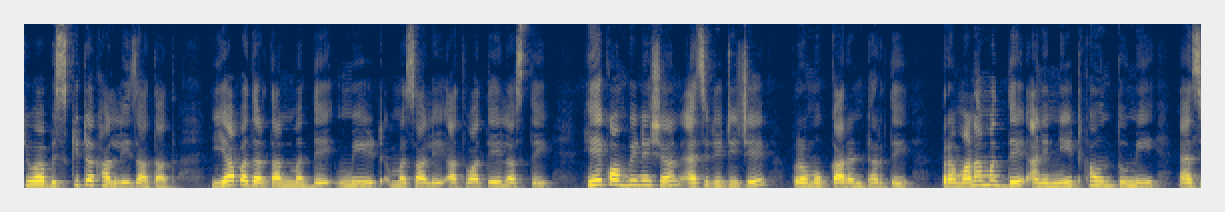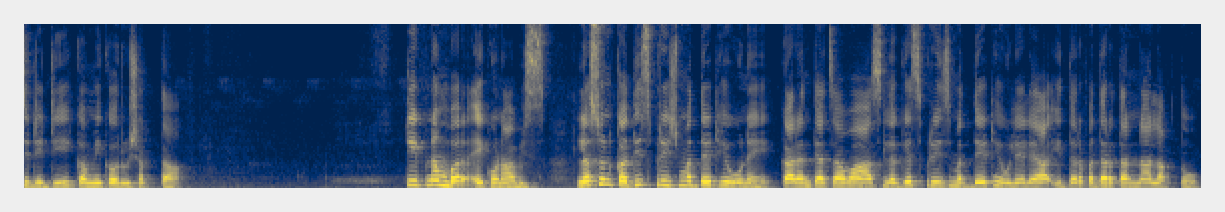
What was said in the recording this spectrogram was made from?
किंवा बिस्किटं खाल्ली जातात. या पदार्थांमध्ये मीठ मसाले अथवा तेल असते. हे कॉम्बिनेशन ॲसिडिटीचे प्रमुख कारण ठरते. प्रमाणामध्ये आणि नीट खाऊन तुम्ही ॲसिडिटी कमी करू शकता. टीप नंबर एकोणावीस. लसूण कधीच फ्रीजमध्ये ठेवू नये कारण त्याचा वास लगेच फ्रीजमध्ये ठेवलेल्या इतर पदार्थांना लागतो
